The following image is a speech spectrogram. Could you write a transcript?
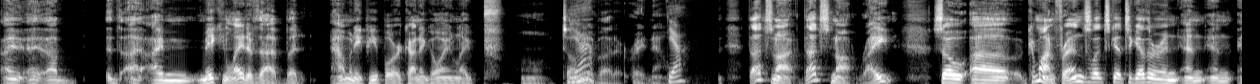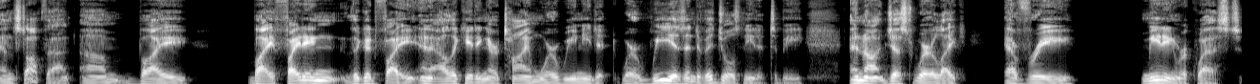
I, I, um, I I'm making light of that, but how many people are kind of going like, "Pff, oh, "Tell Yeah. me about it right now"? Yeah. that's not that's not right. So uh, come on, friends, let's get together and and and and stop that um, by by fighting the good fight and allocating our time where we need it, where we as individuals need it to be, and not just where like every meeting request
